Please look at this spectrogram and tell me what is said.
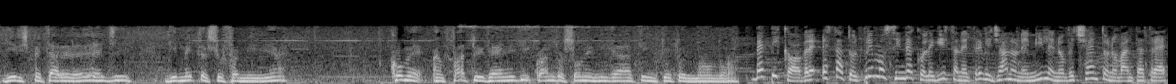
di rispettare le leggi, di mettere su famiglia, come hanno fatto i Veneti quando sono immigrati in tutto il mondo. Beppi Covre è stato il primo sindaco leghista nel Trevigiano nel 1993,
